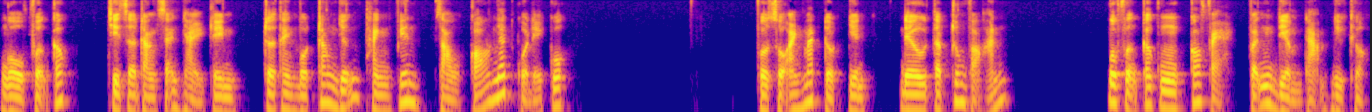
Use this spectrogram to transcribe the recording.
Ngô Phượng Cốc chỉ sợ rằng sẽ nhảy lên trở thành một trong những thành viên giàu có nhất của đế quốc. Vô số ánh mắt đột nhiên đều tập trung vào hắn. Ngô Phượng Cốc có vẻ vẫn điềm đạm như thường.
